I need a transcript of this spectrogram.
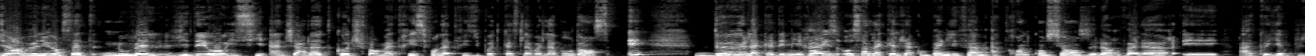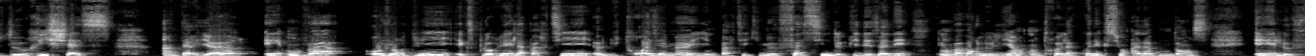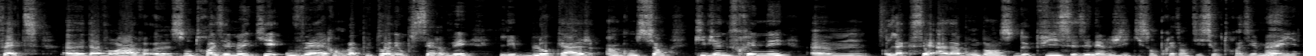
Bienvenue dans cette nouvelle vidéo. Ici Anne-Charlotte, coach formatrice, fondatrice du podcast La Voix de l'Abondance et de l'Académie Rise au sein de laquelle j'accompagne les femmes à prendre conscience de leurs valeurs et à accueillir plus de richesse intérieure. Et on va aujourd'hui explorer la partie euh, du troisième œil, une partie qui me fascine depuis des années. On va voir le lien entre la connexion à l'abondance et le fait euh, d'avoir euh, son troisième œil qui est ouvert. On va plutôt aller observer les blocages inconscients qui viennent freiner l'accès à l'abondance depuis ces énergies qui sont présentes ici au troisième œil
